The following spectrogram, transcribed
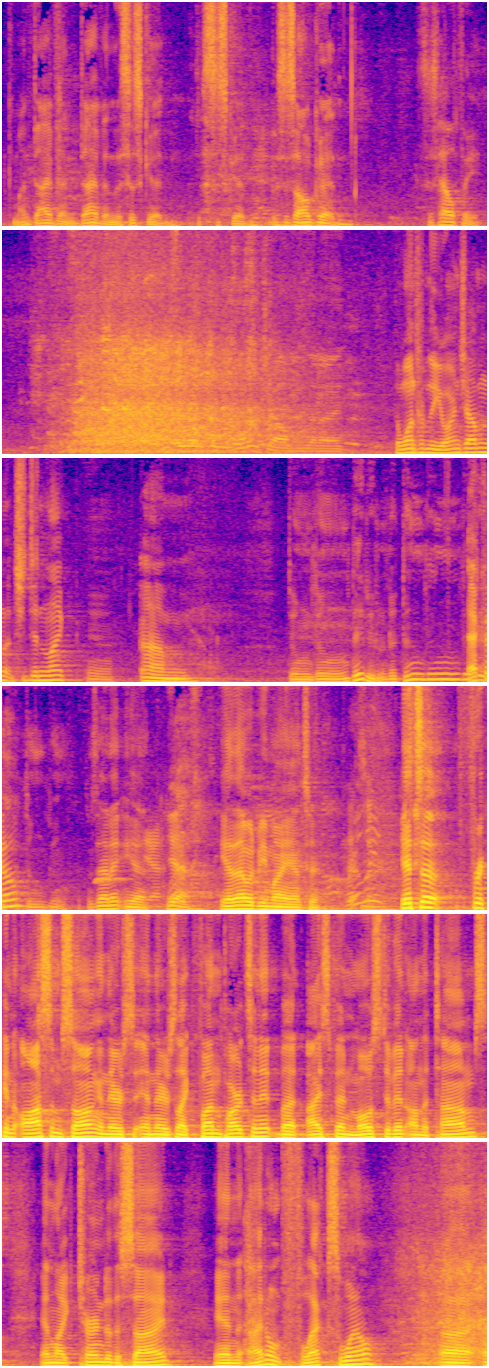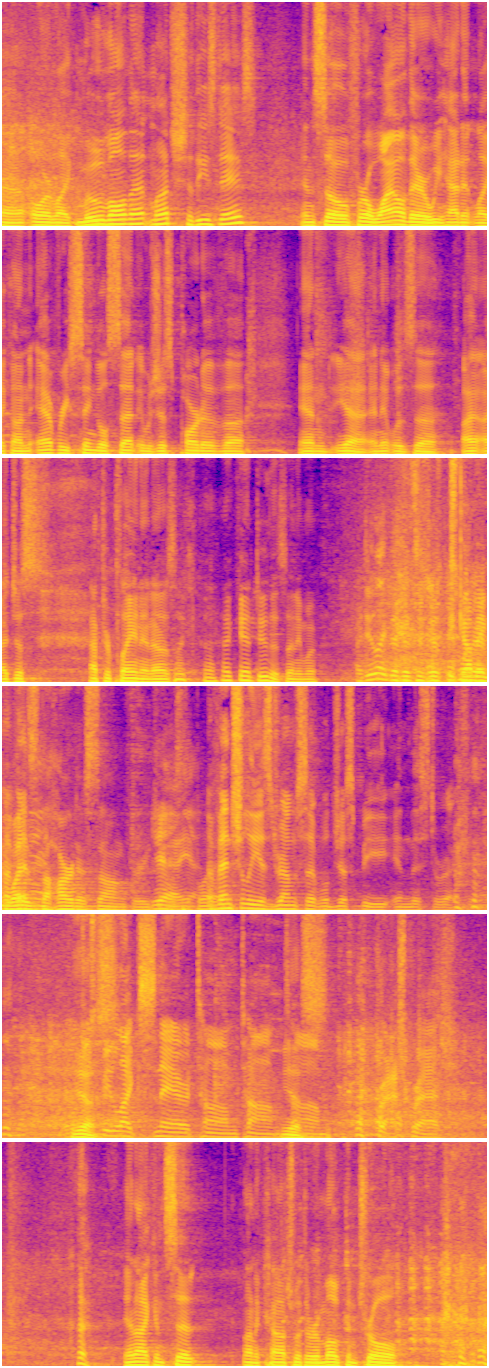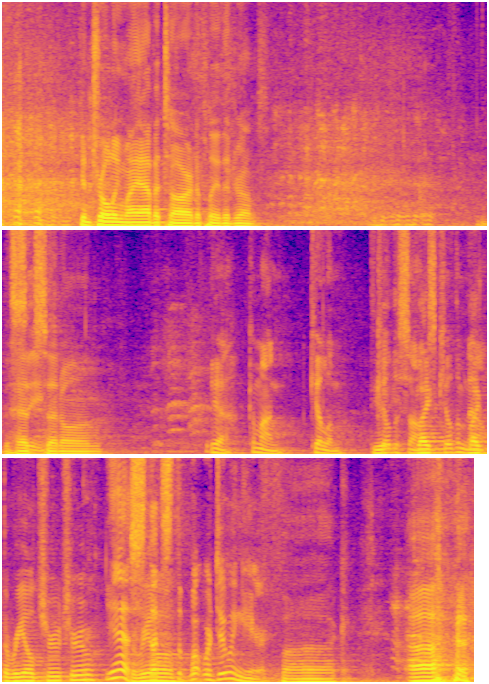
Come on, dive in, dive in. This is good. This is good. This is all good. This is healthy. The one from the Orange album that you didn't like? Yeah. Um, Echo? Is that it? Yeah. Yeah. Yeah, that would be my answer. Really? It's a freaking awesome song, and there's and there's like fun parts in it, but I spend most of it on the toms and like turn to the side, and I don't flex well, uh, uh, or like move all that much these days. And so for a while there, we had it like on every single set. It was just part of, uh, and yeah, and it was. Uh, I, I just after playing it, I was like, "Uh, I can't do this anymore. I do like that this is just Just wonder becoming if what the hardest song for each of us to play. Eventually, his drum set will just be in this direction. It'll just be like snare, tom, tom, Yes. tom, crash, crash. and I can sit on a couch with a remote control, controlling my avatar to play the drums. The See. headset on. Yeah, come on, kill him. Do you- kill the songs. like- kill them now. like the real True True? Yes, The that's the, what we're doing here. Fuck. Uh, I-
